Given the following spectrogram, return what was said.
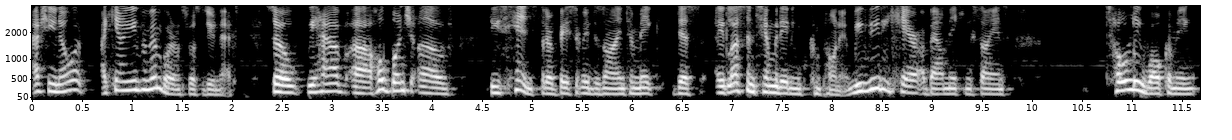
Actually, you know what? I can't even remember what I'm supposed to do next. So we have a whole bunch of these hints that are basically designed to make this a less intimidating component. We really care about making science totally welcoming,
